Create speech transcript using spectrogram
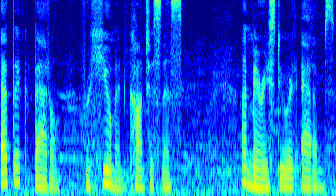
epic battle for human consciousness. I'm Mary Stewart Adams.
